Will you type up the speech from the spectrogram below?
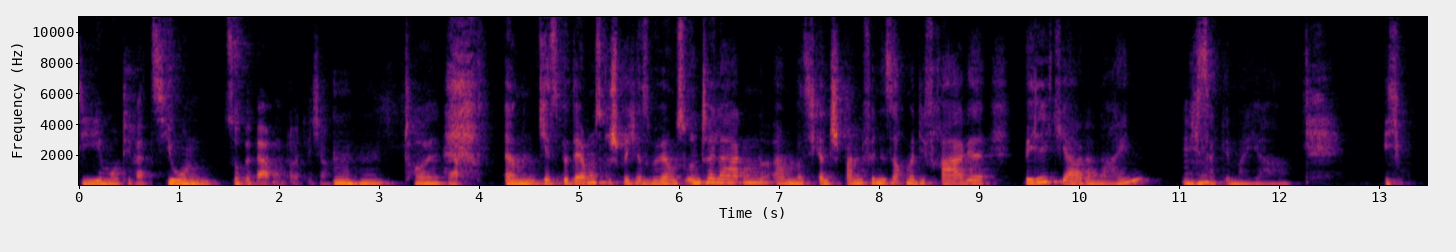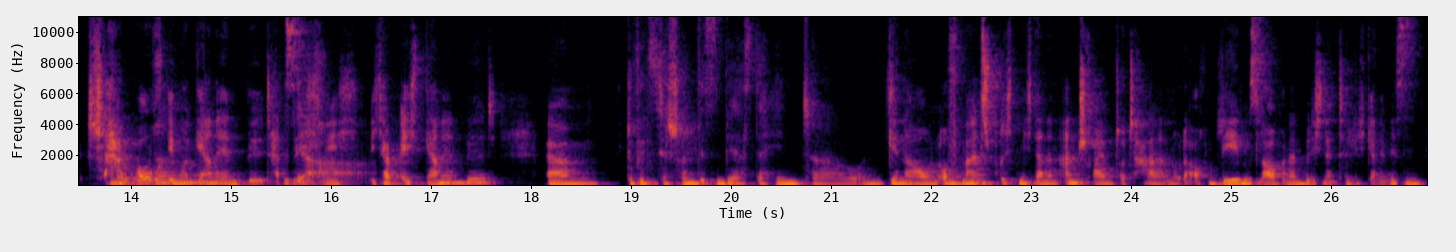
die Motivation zur Bewerbung deutlicher. Mhm. Toll. Ja. Ähm, jetzt Bewerbungsgespräche, also Bewerbungsunterlagen. Ähm, was ich ganz spannend finde, ist auch mal die Frage, Bild ja oder nein? Ich Mhm. sag immer ja. Ich habe auch immer gerne ein Bild tatsächlich. Ja. Ich habe echt gerne ein Bild. Ähm, Du willst ja schon wissen, wer ist dahinter und genau. Und oftmals Mhm. spricht mich dann ein Anschreiben total an oder auch ein Lebenslauf. Und dann würde ich natürlich gerne wissen,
